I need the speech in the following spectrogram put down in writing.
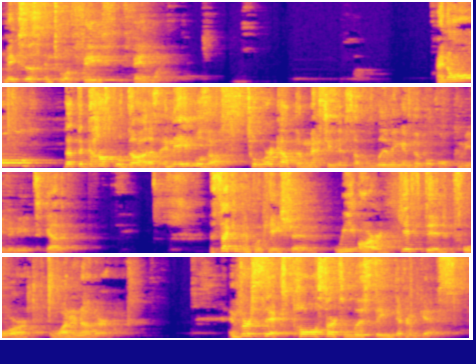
makes us into a faith family. And all that the gospel does enables us to work out the messiness of living in biblical community together. The second implication, we are gifted for one another. In verse 6, Paul starts listing different gifts.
